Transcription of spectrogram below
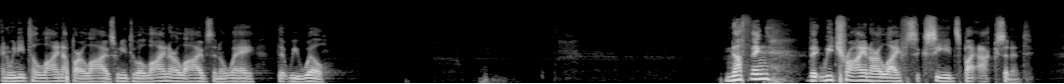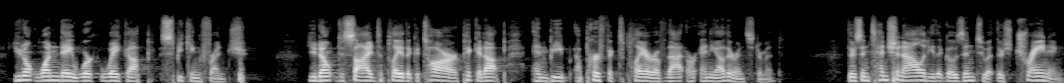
and we need to line up our lives. We need to align our lives in a way that we will. Nothing that we try in our life succeeds by accident. You don't one day work, wake up speaking French. You don't decide to play the guitar, pick it up, and be a perfect player of that or any other instrument. There's intentionality that goes into it. There's training.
